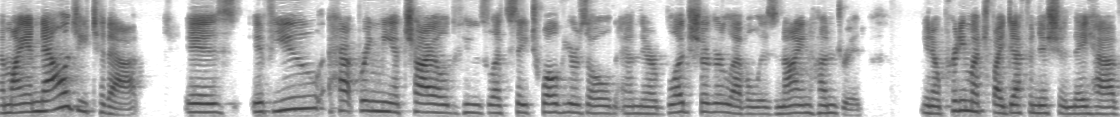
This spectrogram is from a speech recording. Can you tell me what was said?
And my analogy to that is if you bring me a child who's, let's say, 12 years old and their blood sugar level is 900, you know, pretty much by definition, they have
